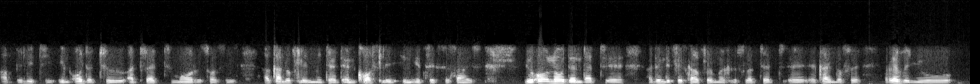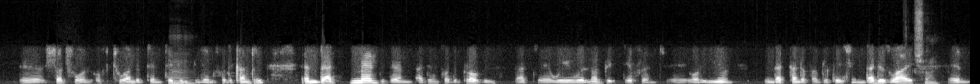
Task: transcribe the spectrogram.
ability in order to attract more resources are kind of limited and costly in its exercise. You all know then that uh, I think the fiscal framework reflected uh, a kind of a revenue uh, shortfall of 230 mm. billion for the country, and that meant then I think for the province that uh, we will not be different uh, or immune in that kind of application. That is why, sure. um,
